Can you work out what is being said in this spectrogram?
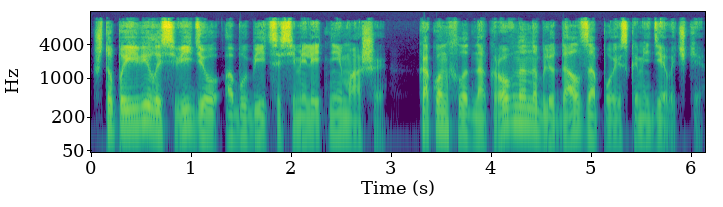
что появилось видео об убийце семилетней Маши, как он хладнокровно наблюдал за поисками девочки.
